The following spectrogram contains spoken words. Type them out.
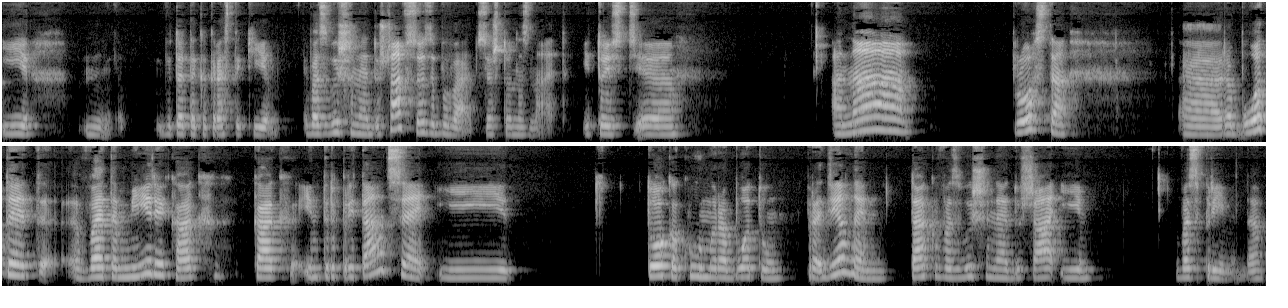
и вот это как раз-таки возвышенная душа все забывает, все, что она знает. И то есть э, она просто э, работает в этом мире как как интерпретация и то, какую мы работу проделаем, так возвышенная душа и воспримет. Да?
